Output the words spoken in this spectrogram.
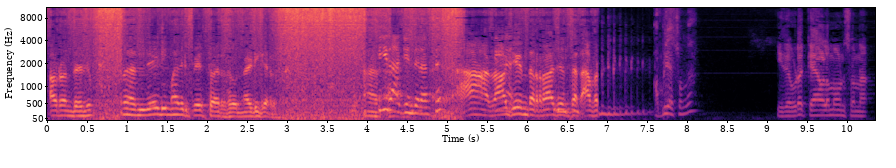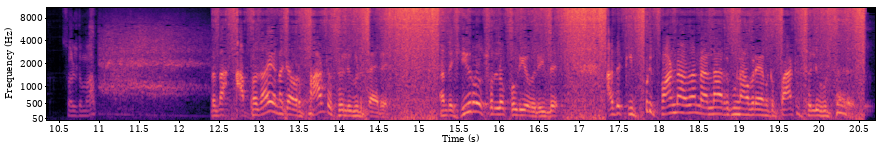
அவர் அந்த லேடி மாதிரி பேசுவார் ஒரு நடிகர். ராஜேந்திரா சார்? ஆ ராஜேந்தர் அவர் அப்படியா சொன்னா? இதை விட கேவலமா ஒன்று சொன்னான் சொல்லட்டுமா? அப்பதான் அப்பதான் எனக்கு அவர் பாட்டு சொல்லி கொடுத்தாரு. அந்த ஹீரோ சொல்லக்கூடிய ஒரு இது. அதுக்கு இப்படி பாண்டாதான் நல்லா இருக்கும்னு அவர் எனக்கு பாட்டு சொல்லி கொடுத்தாரு.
